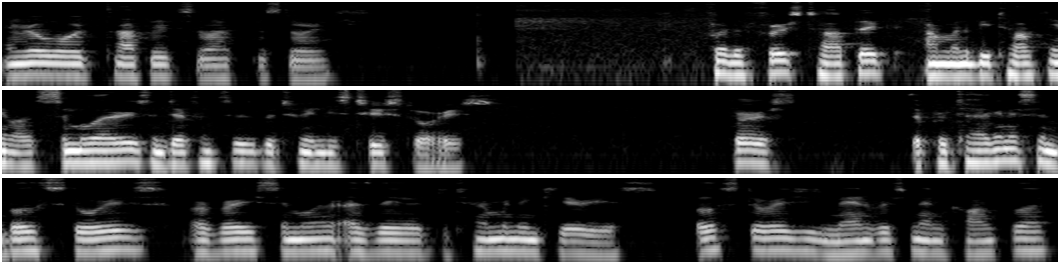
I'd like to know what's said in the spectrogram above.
and real world topics about the stories. For the first topic, I'm going to be talking about similarities and differences between these two stories. First, the protagonists in both stories are very similar as they are determined and curious. Both stories use man vs. man conflict,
